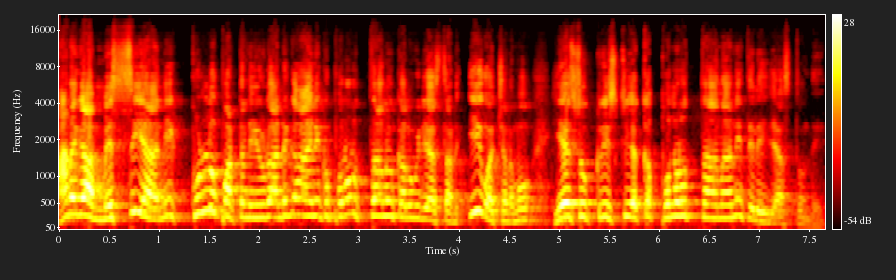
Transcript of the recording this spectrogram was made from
అనగా మెస్సియాని కుళ్ళు పట్టనీయుడు అనగా ఆయనకు పునరుత్థానం కలుగు చేస్తాడు. ఈ వచనము యేసుక్రీస్తు యొక్క పునరుత్థానాన్ని తెలియజేస్తుంది.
